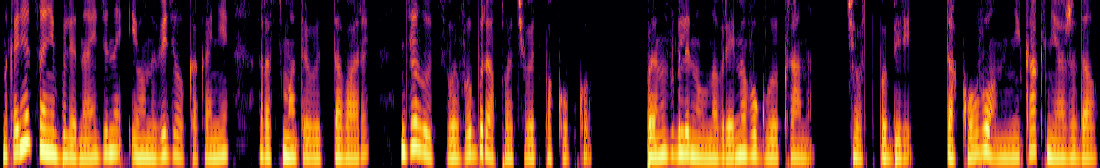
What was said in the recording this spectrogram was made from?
Наконец они были найдены, и он увидел, как они рассматривают товары, делают свой выбор и оплачивают покупку. Пен взглянул на время в углу экрана. Черт побери, такого он никак не ожидал.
